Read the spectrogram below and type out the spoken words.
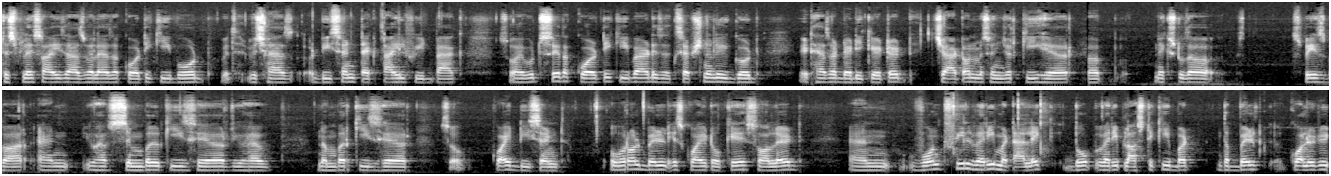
display size as well as a QWERTY keyboard with which has a decent tactile feedback. So I would say the QWERTY keypad is exceptionally good. It has a dedicated ChatON messenger key here uh, next to the spacebar and you have symbol keys here you have number keys here. So quite decent. Overall build is quite okay solid and won't feel very metallic though very plasticky but the build quality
